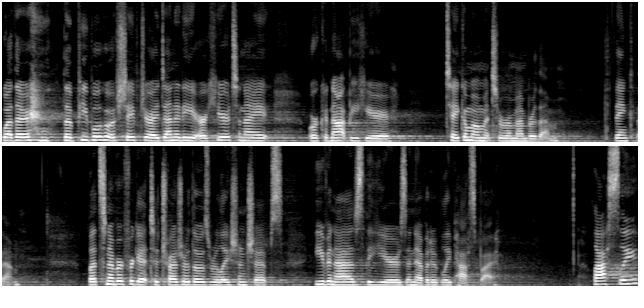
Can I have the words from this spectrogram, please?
Whether the people who have shaped your identity are here tonight or could not be here, take a moment to remember them. Thank them. Let's never forget to treasure those relationships, even as the years inevitably pass by. Lastly,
